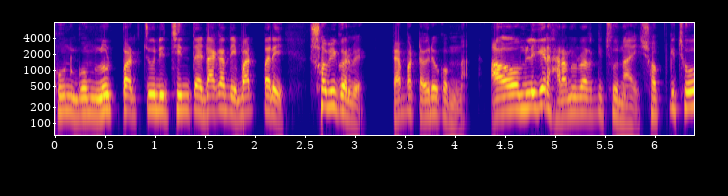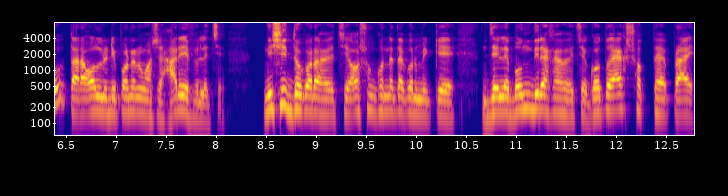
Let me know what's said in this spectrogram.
খুন, গুম, লুটপাট, চুরি চিন্তায় ডাকাতি, বাটপারি সবই করবে। ব্যাপারটা ওইরকম না। আওয়ামী লীগের হারানোর আর কিছু নাই। সবকিছু তারা অলরেডি পনেরো মাসে হারিয়ে ফেলেছে। নিষিদ্ধ করা হয়েছে। অসংখ্য নেতাকর্মীকে জেলে বন্দি রাখা হয়েছে। গত এক সপ্তাহে প্রায়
